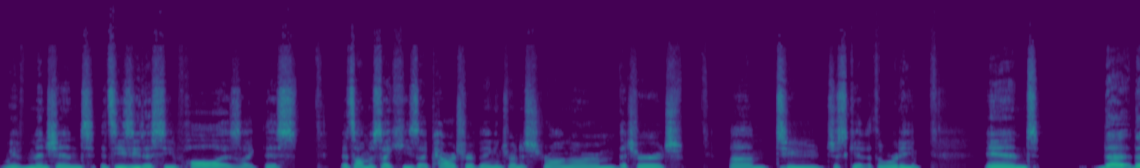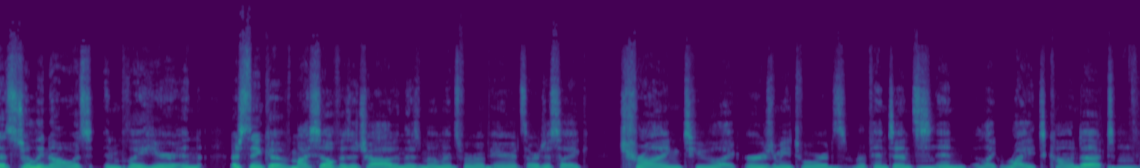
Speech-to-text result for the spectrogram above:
we've mentioned, it's easy to see Paul as like this. It's almost like he's like power tripping and trying to strong arm the church, um, to just get authority, and that that's totally not what's in play here. And I just think of myself as a child in those moments where my parents are just like trying to like urge me towards repentance Mm. and like right conduct. Mm.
